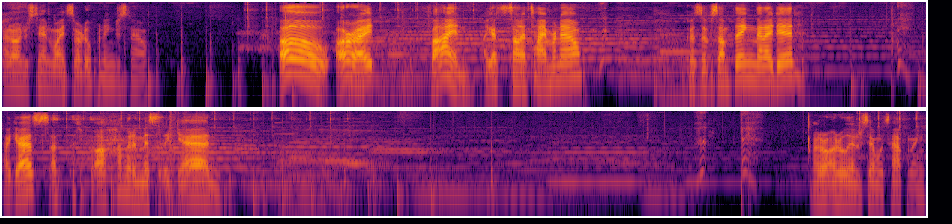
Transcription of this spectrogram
I don't understand why it started opening just now. Oh! Alright. Fine. I guess it's on a timer now? Because of something that I did? I guess? I, oh, I'm gonna miss it again. I don't really understand what's happening.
